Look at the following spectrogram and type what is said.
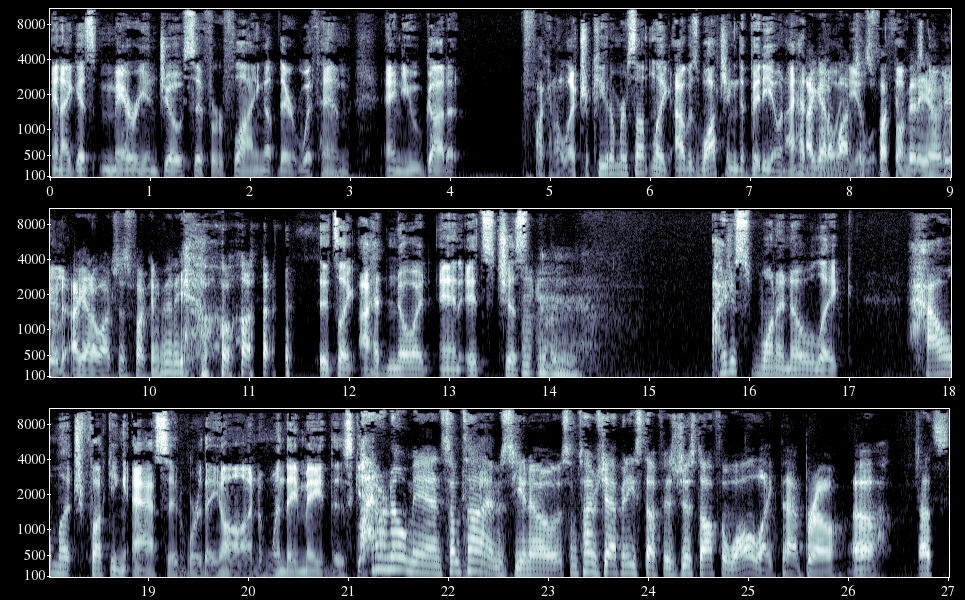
and I guess Mary and Joseph are flying up there with him and you got to fucking electrocute him or something. Like I was watching the video and I had I gotta no watch idea this what fucking fuck video, dude. on. I gotta watch this fucking video. It's like I had no idea, and it's just I just want to know like how much fucking acid were they on when they made this game? I don't know, man. Sometimes, you know, sometimes Japanese stuff is just off the wall like that, bro. Ugh, that's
